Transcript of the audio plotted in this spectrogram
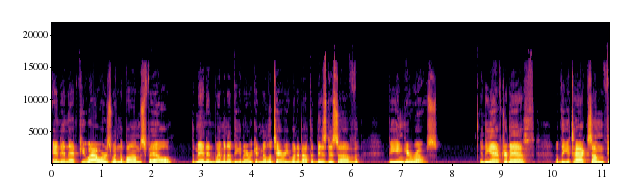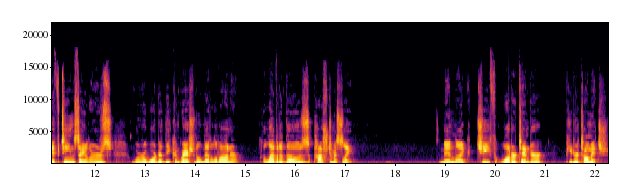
And in that few hours when the bombs fell, the men and women of the American military went about the business of being heroes. In the aftermath of the attack, some 15 sailors were awarded the Congressional Medal of Honor, 11 of those posthumously. Men like Chief Water Tender Peter Tomich.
